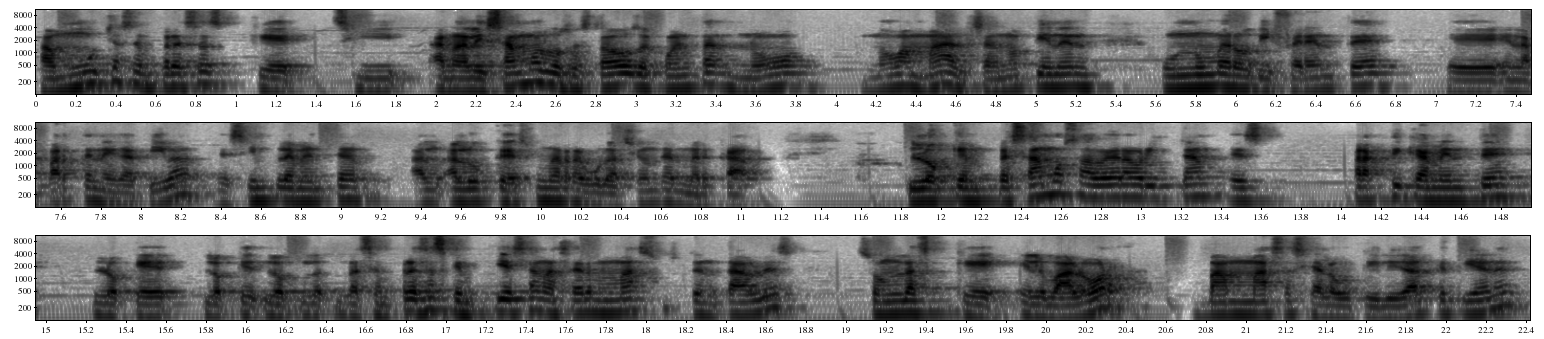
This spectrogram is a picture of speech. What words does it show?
a muchas empresas que si analizamos los estados de cuenta no, no va mal, o sea, no tienen un número diferente en la parte negativa, es simplemente algo que es una regulación del mercado. Lo que empezamos a ver ahorita es prácticamente lo que, lo que las empresas que empiezan a ser más sustentables son las que el valor va más hacia la utilidad que tienen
